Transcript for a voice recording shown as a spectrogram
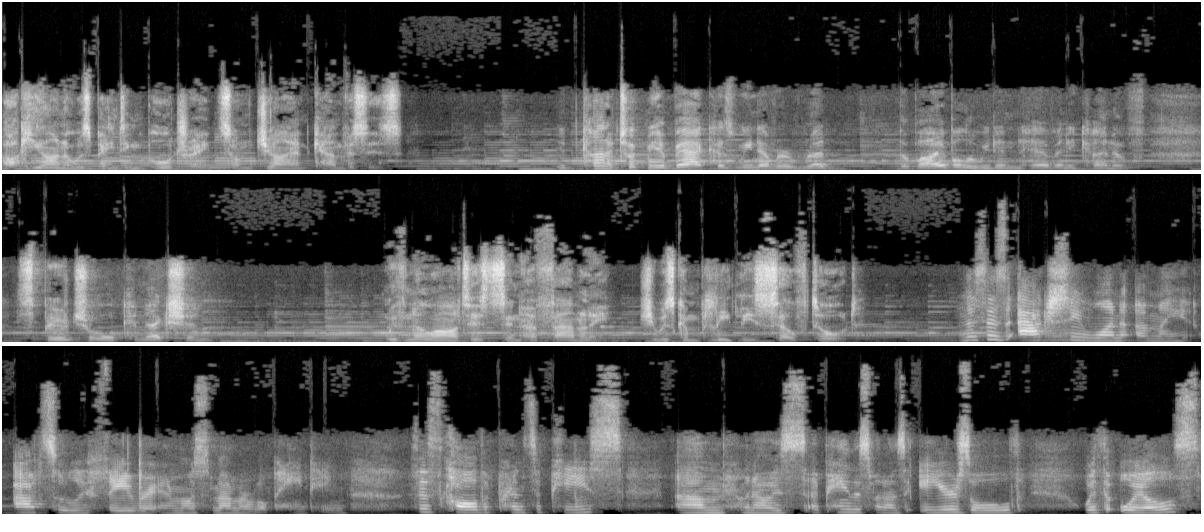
Akiane was painting portraits on giant canvases. It kind of took me aback because we never read the Bible or we didn't have any kind of spiritual connection. With no artists in her family, she was completely self taught. This is actually one of my absolutely favorite and most memorable painting. This is called The Prince of Peace. Um, when I was, I painted this when I was eight years old with oils.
